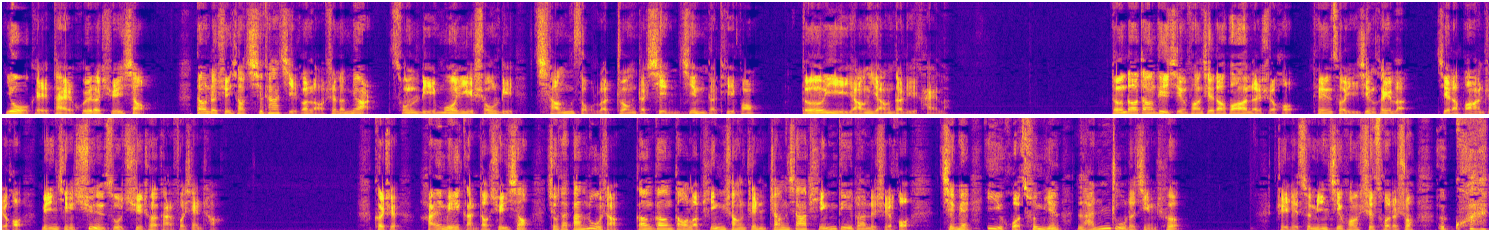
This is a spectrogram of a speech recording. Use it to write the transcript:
又给带回了学校，当着学校其他几个老师的面从李莫义手里抢走了装着现金的提包，得意洋洋的离开了。等到当地警方接到报案的时候，天色已经黑了。接到报案之后，民警迅速驱车赶赴现场。可是还没赶到学校，就在半路上，刚刚到了平上镇张家坪地段的时候，前面一伙村民拦住了警车。这些村民惊慌失措的说：“快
